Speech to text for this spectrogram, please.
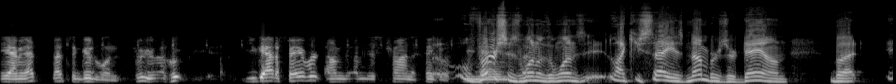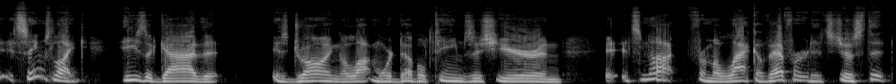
Yeah, I mean that's that's a good one. Who, who you got a favorite? I'm I'm just trying to think of. a few Verse names. is one of the ones, like you say, his numbers are down, but it seems like he's a guy that is drawing a lot more double teams this year, and it's not from a lack of effort. It's just that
